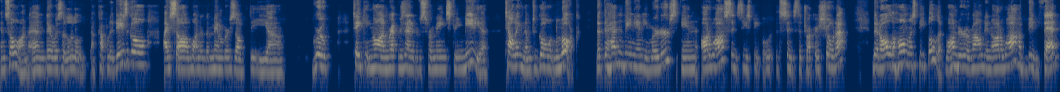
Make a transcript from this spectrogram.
And so on. And there was a little, a couple of days ago, I saw one of the members of the uh, group taking on representatives from mainstream media, telling them to go and look that there hadn't been any murders in Ottawa since these people, since the truckers showed up, that all the homeless people that wander around in Ottawa have been fed,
